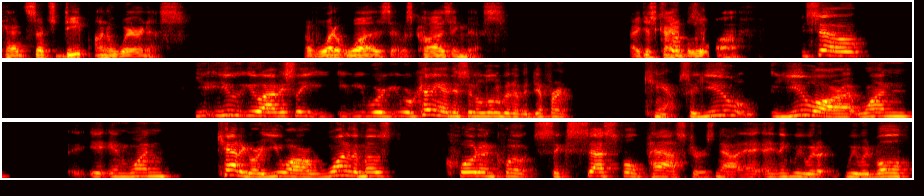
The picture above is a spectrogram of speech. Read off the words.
had such deep unawareness of what it was that was causing this. I just kind so, of blew off. So you, you, you obviously you were you were coming at this in a little bit of a different camp. So you you are at one in one category. You are one of the most quote unquote successful pastors. Now, I, I think we would we would both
